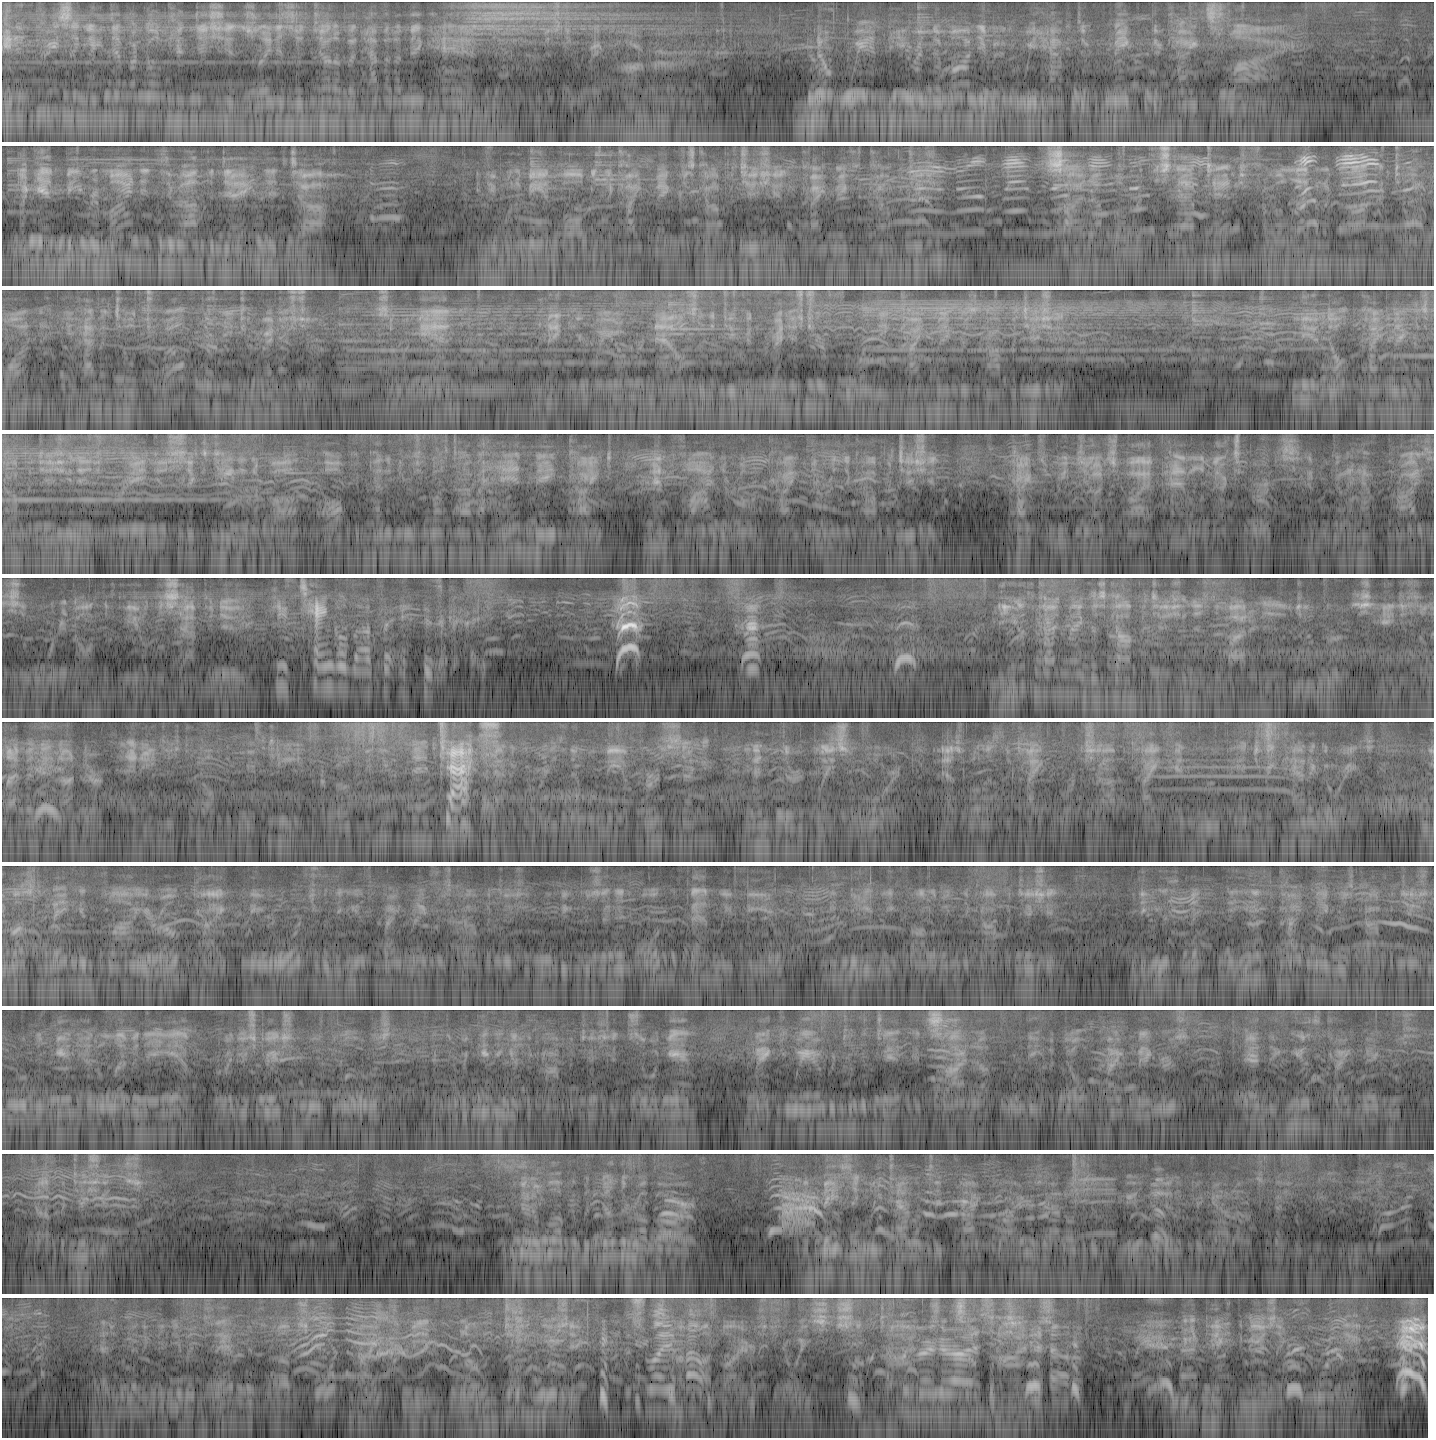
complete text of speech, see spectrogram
In increasingly difficult conditions, ladies and gentlemen, having a big hand, Mr. Rick Harmer. No wind here in the monument. We have to make the kites fly. Again, be reminded throughout the day that uh, if you want to be involved in the kite makers competition, kite making competition, sign up over at the staff tent from 11 o'clock until 1. You have until 12.30 to register. So again, make your way over now so that you can register for the kite makers competition. The adult kite makers competition is for ages 16 and above. All competitors must have a handmade kite and fly their own kite during the competition. Kites will be judged by a panel of experts, and we're going to have prizes awarded on the field this afternoon. He's tangled up in his kite. The Youth Kite Makers competition is divided into two groups, ages 11 and under, and ages 12 to 15. For both the youth and Josh. youth categories, there will be a first, second, and third place award, as well as the Kite Workshop, Kite, and Group entry categories. You must make and fly your own kite. The awards for the Youth Kite Makers competition will be presented on the family field immediately following the competition. The youth, the youth kite makers competition will begin at 11 a.m. Registration will close at the beginning of the competition. So again, make your way over to the tent and sign up for the adult kite makers and the youth kite makers competitions. We're going to welcome another of our amazingly talented kite flyers out onto the field. We're going to pick out a special piece of music as we're going to give you examples of sport kites being flown to music. This way It's not about. flyer's choice. Sometimes, and sometimes we pick the music for them. And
